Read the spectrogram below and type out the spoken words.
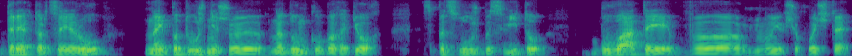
директор ЦРУ, найпотужнішою, на думку багатьох спецслужби світу, бувати в, ну, якщо хочете,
